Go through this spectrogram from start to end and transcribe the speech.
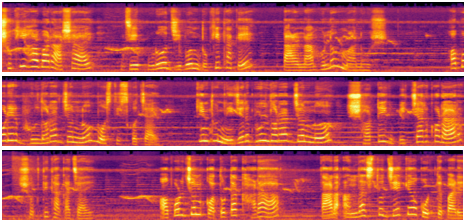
সুখী হবার আশায় যে পুরো জীবন দুঃখী থাকে, তার নাম হলো মানুষ। অপরের ভুল ধরার জন্য মস্তিষ্ক চায়, কিন্তু নিজের ভুল ধরার জন্য সঠিক বিচার করার শক্তি থাকা চায়। অপরজন কতটা খারাপ, তার আন্দাজ তো যে কেউ করতে পারে,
